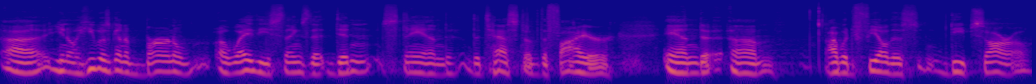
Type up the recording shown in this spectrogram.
uh, you know, he was going to burn away these things that didn't stand the test of the fire. And um, I would feel this deep sorrow.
